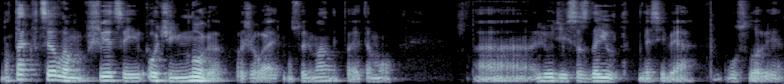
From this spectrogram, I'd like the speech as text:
Но так в целом в Швеции очень много проживает мусульман, и поэтому э, люди создают для себя условия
